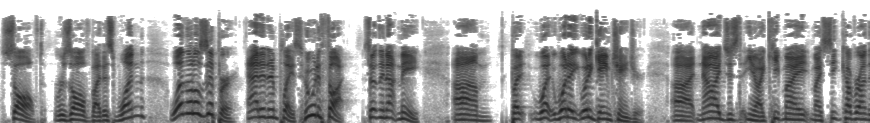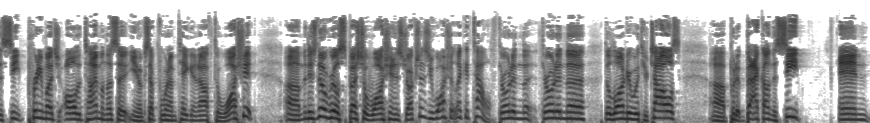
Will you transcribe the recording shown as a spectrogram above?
solved, resolved by this one one little zipper added in place. Who would have thought? Certainly not me. Um, but what what a what a game changer. Uh, now I just you know I keep my my seat cover on the seat pretty much all the time unless I you know except for when I'm taking it off to wash it. Um, and there's no real special washing instructions. You wash it like a towel. Throw it in the throw it in the the laundry with your towels. Uh, put it back on the seat and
